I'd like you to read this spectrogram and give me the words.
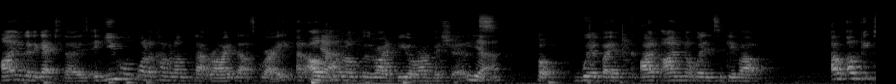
I'm going to get to those. If you want to come along for that ride, that's great, and I'll Yeah. come along for the ride for your ambitions. Yeah. But we're both. I'm, I'm not willing to give up. I'll, I'll give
